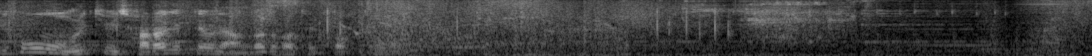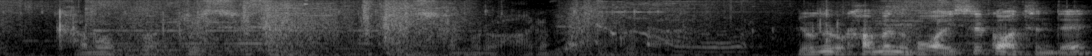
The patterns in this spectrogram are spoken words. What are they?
니코궁은 우리 팀이 잘하기 때문에 안 가져가도 될 것 같고. 감옥 세상 참으로 아름답구나. 여기로 가면은 뭐가 있을 것 같은데.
